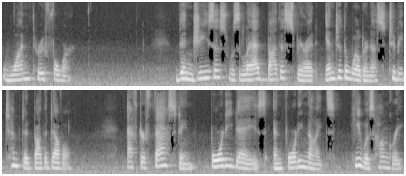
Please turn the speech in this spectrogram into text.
1 through 4. Then Jesus was led by the Spirit into the wilderness to be tempted by the devil. After fasting forty days and forty nights, he was hungry.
